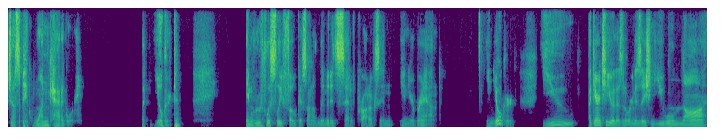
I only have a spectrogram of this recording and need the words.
just pick one category, like yogurt, and ruthlessly focus on a limited set of products in, in your brand, in yogurt, you, I guarantee you, as an organization, you will not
